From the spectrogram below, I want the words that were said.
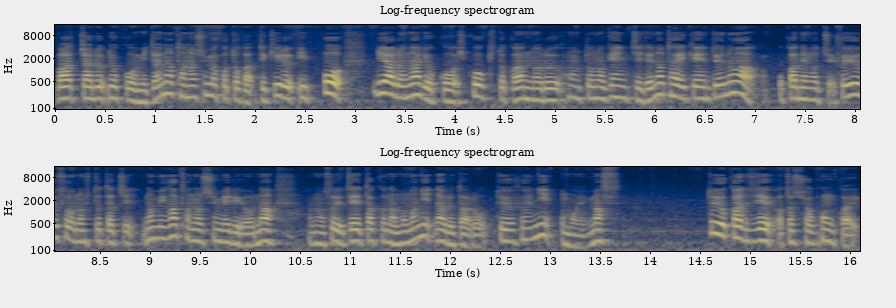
バーチャル旅行みたいなのを楽しむことができる一方リアルな旅行飛行機とかに乗る本当の現地での体験というのはお金持ち富裕層の人たちのみが楽しめるようなあのそういう贅沢なものになるだろうというふうに思います。という感じで私は今回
